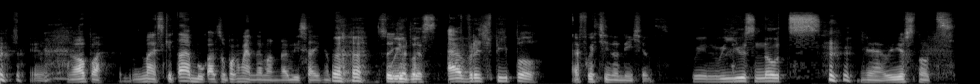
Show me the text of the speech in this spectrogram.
Iya, nggak apa nice kita bukan Superman emang nggak bisa ingat We are gue just average people. average Indonesians When we use notes. ya we use notes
